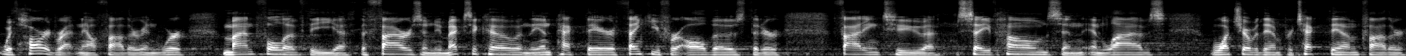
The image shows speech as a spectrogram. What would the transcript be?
with hard right now, Father. And we're mindful of the, uh, the fires in New Mexico and the impact there. Thank you for all those that are fighting to uh, save homes and, and lives. Watch over them, protect them, Father.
